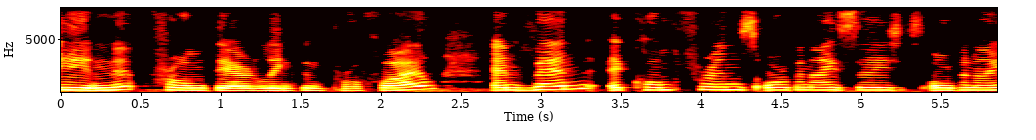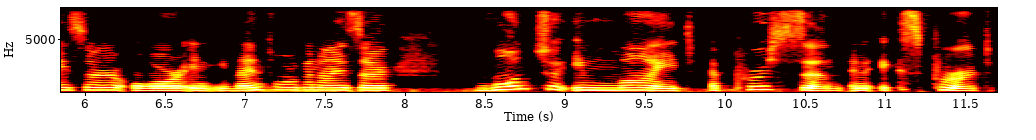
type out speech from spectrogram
in from their LinkedIn profile. And when a conference organizer, or an event organizer want to invite a person, an expert,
